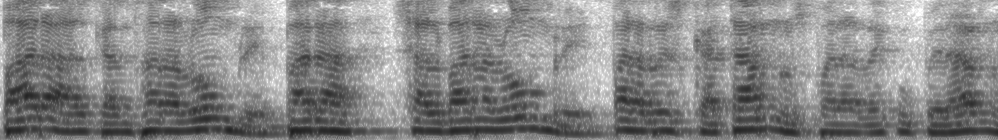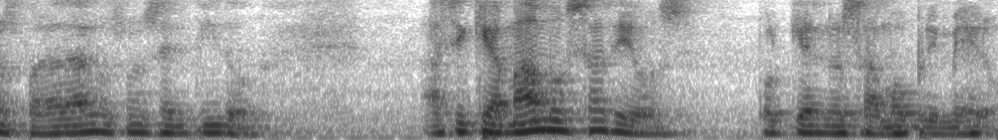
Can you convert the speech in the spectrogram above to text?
para alcanzar al hombre, para salvar al hombre, para rescatarnos, para recuperarnos, para darnos un sentido. Así que amamos a Dios porque Él nos amó primero.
